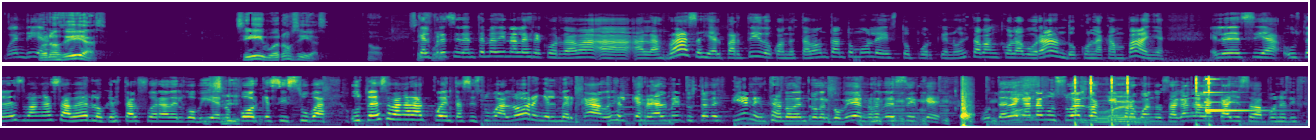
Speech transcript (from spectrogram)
Buen día. Buenos días. Sí, buenos días. No, que el presidente Medina les recordaba a, las bases y al partido cuando estaba un tanto molesto porque no estaban colaborando con la campaña. Él le decía, ustedes van a saber lo que está estar fuera del gobierno, porque si suba, ustedes se van a dar cuenta si su valor en el mercado es el que realmente ustedes tienen estando dentro del gobierno. Es decir, que ustedes ganan un sueldo aquí, pero cuando salgan a la calle se va a poner difícil.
